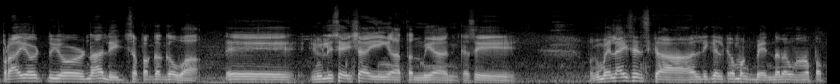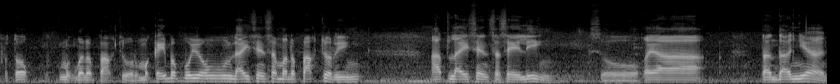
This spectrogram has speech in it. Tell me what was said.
prior to your knowledge sa paggagawa eh yung lisensya iingatan mo yan. Kasi pag may license ka legal ka magbenta ng mga paputok magmanufacture. Magkaiba po yung license sa manufacturing at license sa selling. So kaya tandaan yan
